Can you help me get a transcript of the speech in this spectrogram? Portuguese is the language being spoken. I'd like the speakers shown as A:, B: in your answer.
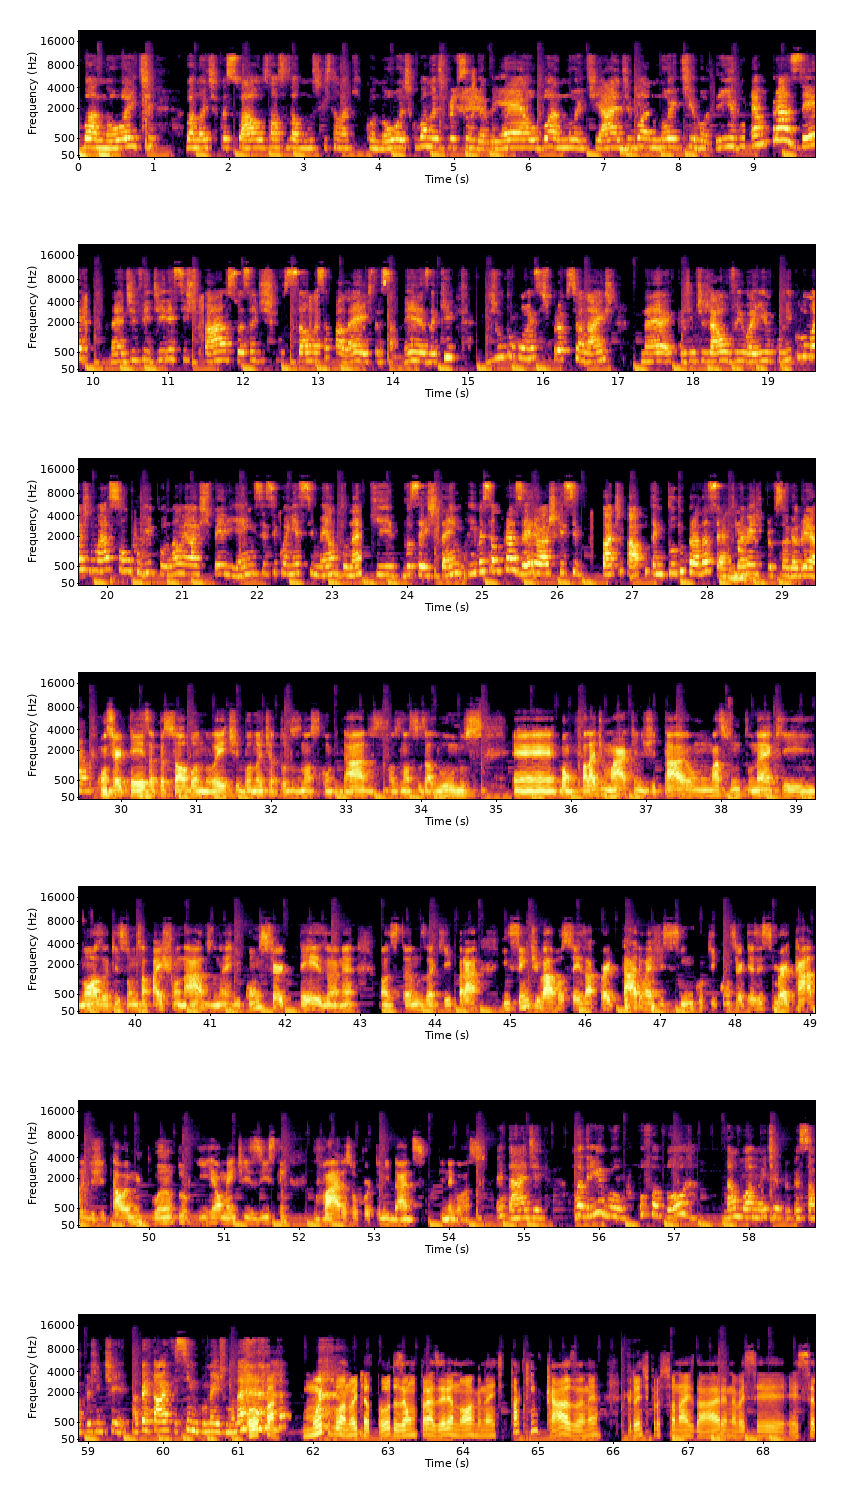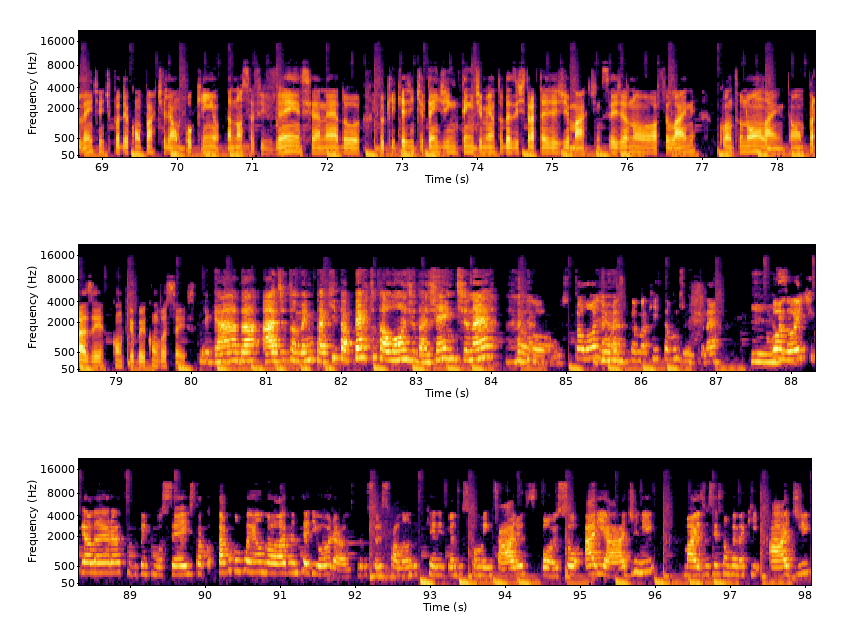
A: boa noite. Boa noite, pessoal, os nossos alunos que estão aqui conosco. Boa noite, professor Gabriel. Boa noite, Adi. Boa noite, Rodrigo. É um prazer né, dividir esse espaço, essa discussão, essa palestra, essa mesa aqui, junto com esses profissionais né? A gente já ouviu aí o currículo, mas não é só o currículo, não, é a experiência, esse conhecimento, né, que vocês têm. E vai ser um prazer, eu acho que esse bate-papo tem tudo para dar certo, não é mesmo, professor Gabriel?
B: Com certeza, pessoal, boa noite. Boa noite a todos os nossos convidados, aos nossos alunos. É, bom, falar de marketing digital é um assunto né, que nós aqui somos apaixonados, né? E com certeza, né, nós estamos aqui para incentivar vocês a apertarem o F5, que com certeza esse mercado digital é muito amplo e realmente existem várias oportunidades de negócio.
A: Verdade. Rodrigo, por favor, dá uma boa noite aí pro pessoal para a gente apertar o F5 mesmo, né?
C: Opa! Muito boa noite a todos, é um prazer enorme, né? A gente tá aqui em casa, né? Grandes profissionais da área, né? Vai ser excelente a gente poder compartilhar um pouquinho da nossa vivência, né? Do, do que, que a gente tem de entendimento das estratégias de marketing, seja no offline quanto no online. Então, é um prazer contribuir com vocês.
A: Obrigada. A Adi também tá aqui, tá perto, tá longe da gente, né?
D: Tô, tô longe, mas estamos aqui, estamos juntos, né? Isso. Boa noite, galera. Tudo bem com vocês? Estava acompanhando a live anterior, os professores falando, que ele vendo os comentários. Bom, eu sou Ariadne, mas vocês estão vendo aqui Adi,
